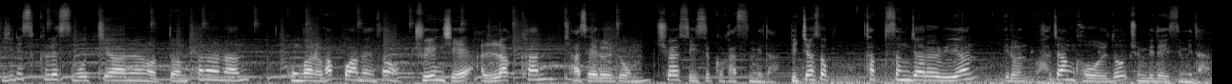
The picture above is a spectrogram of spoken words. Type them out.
비즈니스 클래스 못지않은 어떤 편안한 공간을 확보하면서 주행 시에 안락한 자세를 좀 취할 수 있을 것 같습니다. 뒷좌석 탑승자를 위한 이런 화장 거울도 준비되어 있습니다.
